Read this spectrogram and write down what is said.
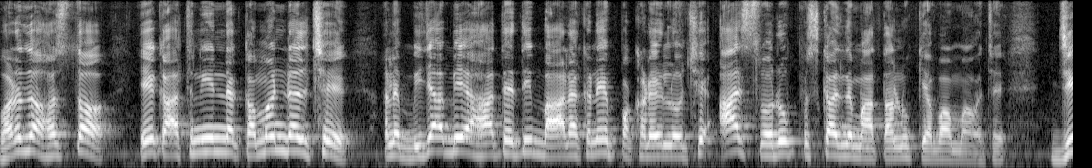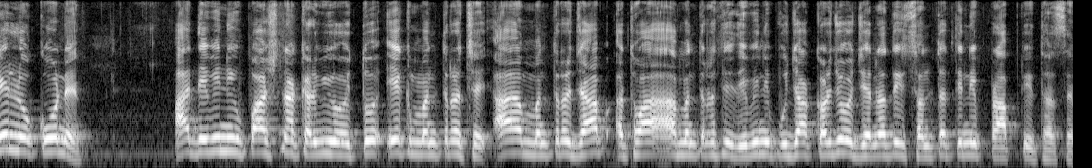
વરદ હસ્ત એક હાથની અંદર કમંડલ છે અને બીજા બે હાથેથી બાળકને પકડેલો છે. આ સ્વરૂપ સ્કંદ માતાનું કહેવામાં આવે છે. જે લોકોને આ દેવીની ઉપાસના કરવી હોય તો એક મંત્ર છે. આ મંત્ર જાપ અથવા આ મંત્રથી દેવીની પૂજા કરજો જેનાથી સંતતિની પ્રાપ્તિ થશે.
